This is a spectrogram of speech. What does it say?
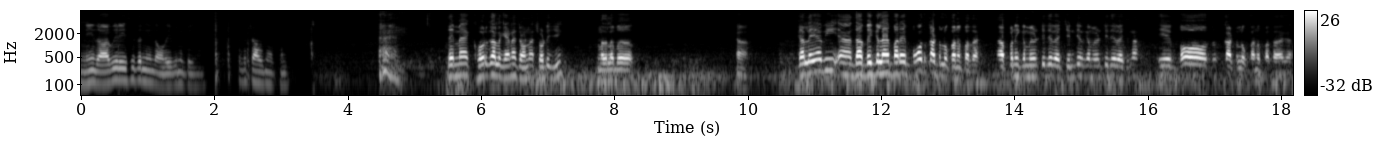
ਨੀਂਦ ਆ ਵੀ ਰਹੀ ਸੀ ਤੇ ਨੀਂਦ ਆਉਂਦੀ ਵੀ ਨਹੀਂ ਪਈ ਹੁਣ। ਚਲੋ ਚੱਲਦੇ ਹਾਂ ਅੱਗੇ। ਤੇ ਮੈਂ ਇੱਕ ਹੋਰ ਗੱਲ ਕਹਿਣਾ ਚਾਹੁੰਦਾ ਛੋਟੀ ਜੀ ਮਤਲਬ ਹਾਂ। ਗੱਲ ਇਹ ਆ ਵੀ ਦਾ ਬਿਗ ਲੈਬ ਬਾਰੇ ਬਹੁਤ ਘੱਟ ਲੋਕਾਂ ਨੂੰ ਪਤਾ ਆਪਣੀ ਕਮਿਊਨਿਟੀ ਦੇ ਵਿੱਚ ਇੰਡੀਅਨ ਕਮਿਊਨਿਟੀ ਦੇ ਵਿੱਚ ਨਾ, ਇਹ ਬਹੁਤ ਘੱਟ ਲੋਕਾਂ ਨੂੰ ਪਤਾ ਹੈਗਾ।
